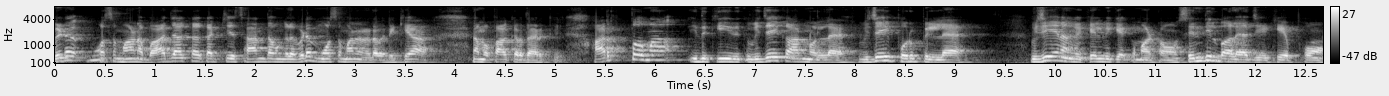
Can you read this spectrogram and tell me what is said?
விட மோசமான பாஜக கட்சியை சார்ந்தவங்களை விட மோசமான நடவடிக்கையாக நம்ம பார்க்குறதா இருக்குது அற்பமாக இதுக்கு இதுக்கு விஜய் காரணம் இல்லை. விஜய் பொறுப்பு இல்லை விஜயை நாங்கள் கேள்வி கேட்க மாட்டோம். செந்தில் பாலாஜியை கேட்போம்.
